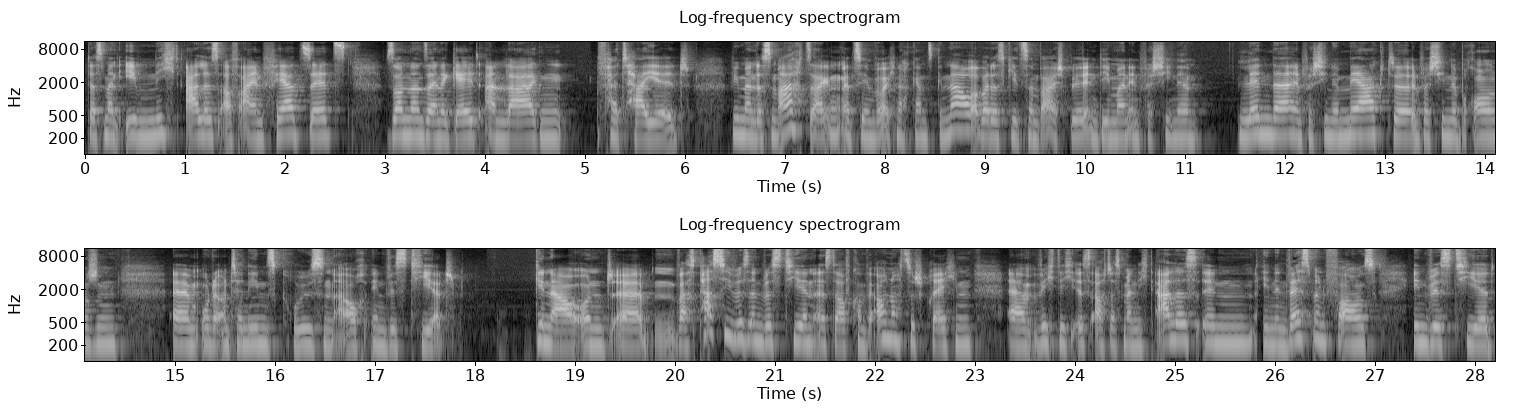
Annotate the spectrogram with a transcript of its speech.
dass man eben nicht alles auf ein Pferd setzt, sondern seine Geldanlagen verteilt. Wie man das macht, sagen, erzählen wir euch noch ganz genau, aber das geht zum Beispiel, indem man in verschiedene Länder, in verschiedene Märkte, in verschiedene Branchen ähm, oder Unternehmensgrößen auch investiert. Genau, und äh, was passives Investieren ist, darauf kommen wir auch noch zu sprechen. Ähm, wichtig ist auch, dass man nicht alles in, in Investmentfonds investiert,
